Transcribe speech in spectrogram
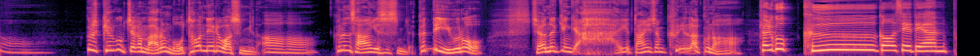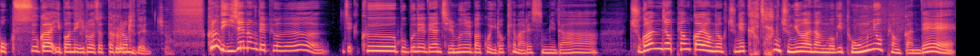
어. 그래서 결국 제가 말을 못하고 내려왔습니다. 어허. 그런 상황이 있었습니다. 그때 이후로 제가 느낀 게, 아, 이게 당이 참 큰일 났구나. 결국 그것에 대한 복수가 이번에 이루어졌다. 그렇게 그럼 됐죠. 그런데 이재명 대표는 이제 그 부분에 대한 질문을 받고 이렇게 말했습니다. 주관적 평가 영역 중에 가장 중요한 항목이 동료 평가인데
